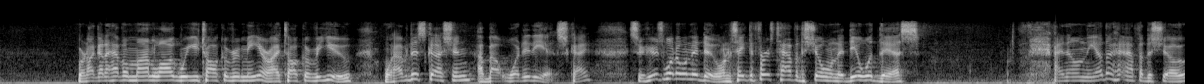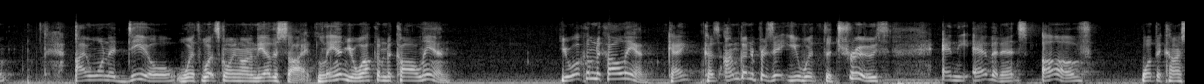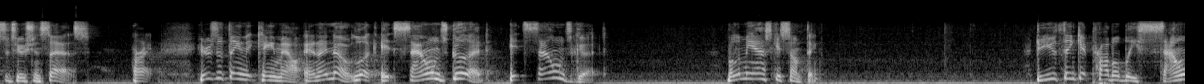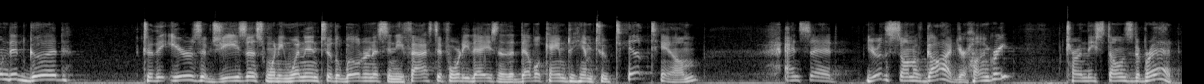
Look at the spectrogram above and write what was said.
We're not going to have a monologue where you talk over me or I talk over you. We'll have a discussion about what it is, okay? So here's what I want to do I want to take the first half of the show, I want to deal with this. And on the other half of the show, I want to deal with what's going on on the other side. Lynn, you're welcome to call in. You're welcome to call in, okay? Because I'm going to present you with the truth and the evidence of what the Constitution says. All right, here's the thing that came out. And I know, look, it sounds good. It sounds good. But let me ask you something. Do you think it probably sounded good to the ears of Jesus when he went into the wilderness and he fasted 40 days and the devil came to him to tempt him and said, You're the Son of God. You're hungry? Turn these stones to bread.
